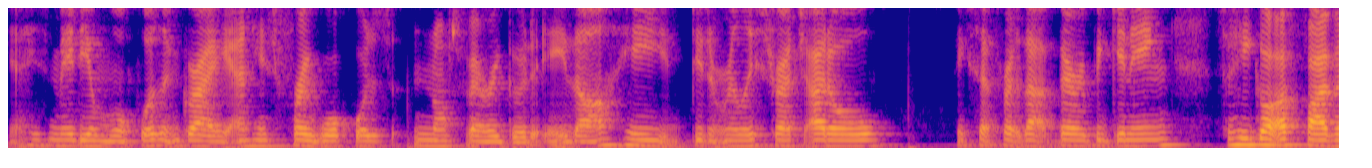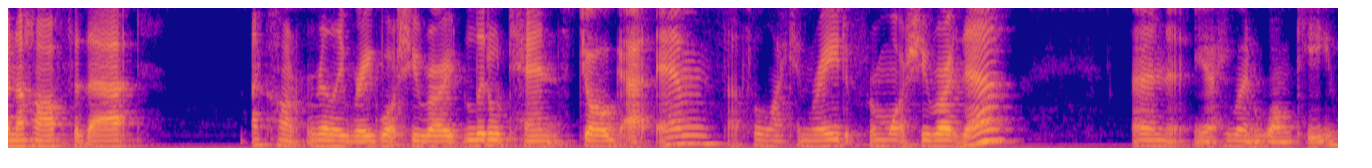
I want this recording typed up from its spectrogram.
Yeah, his medium walk wasn't great, and his free walk was not very good either. He didn't really stretch at all, except for at that very beginning. So he got a five and a half for that. I can't really read what she wrote. Little tense, jog at M. That's all I can read from what she wrote there. And yeah, he went wonky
